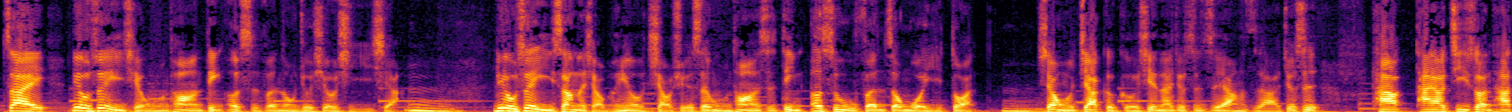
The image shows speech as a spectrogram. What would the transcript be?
在六岁以前，我们通常定二十分钟就休息一下。嗯，六岁以上的小朋友、小学生，我们通常是定二十五分钟为一段。嗯，像我们家哥哥现在就是这样子啊，就是他他要计算他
